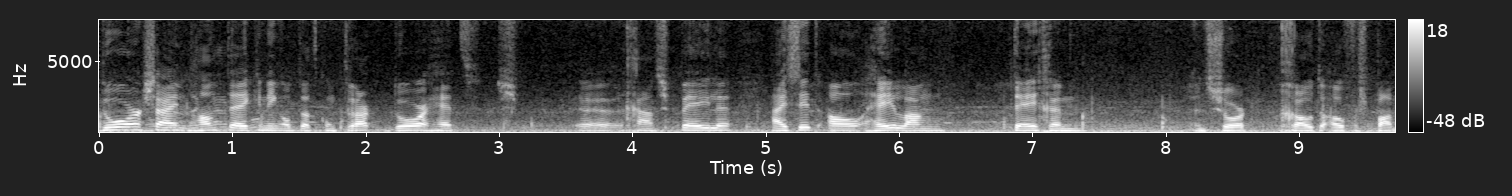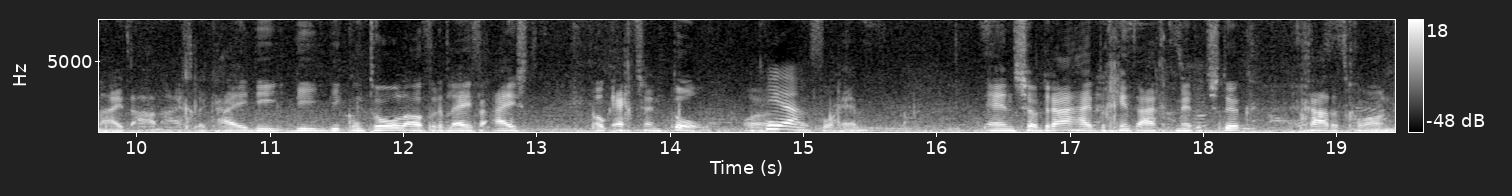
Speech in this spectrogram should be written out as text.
door zijn handtekening op dat contract, door het eh, gaan spelen. Hij zit al heel lang tegen een soort grote overspannenheid aan eigenlijk. Hij, die, die, die controle over het leven eist ook echt zijn tol eh, Ja. voor hem. En zodra hij begint eigenlijk met het stuk, gaat het gewoon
